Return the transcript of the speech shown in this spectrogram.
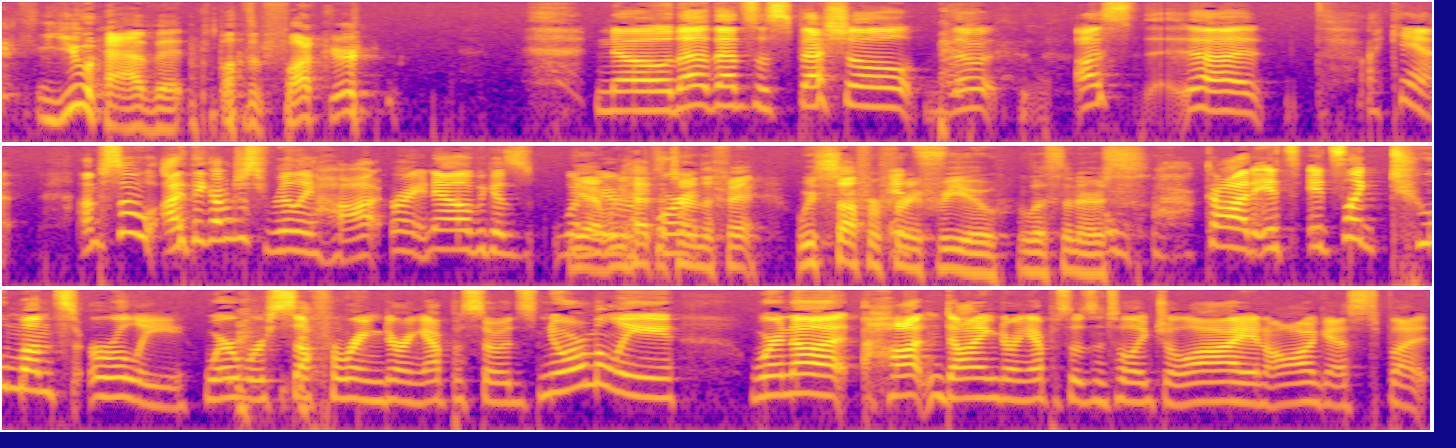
you have it, motherfucker. No. That that's a special. The us. Uh. I can't. I'm so. I think I'm just really hot right now because when yeah, we, we, had to turn the fan. We suffer for, for you, listeners. God, it's it's like two months early where we're suffering during episodes. Normally, we're not hot and dying during episodes until like July and August, but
